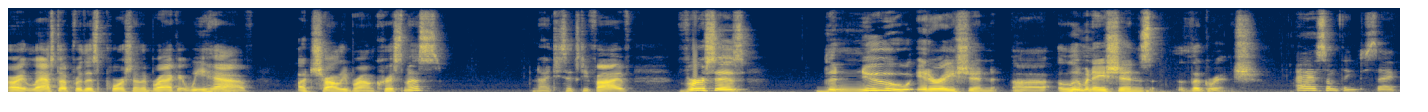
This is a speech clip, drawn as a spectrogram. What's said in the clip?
All right. Last up for this portion of the bracket, we have a Charlie Brown Christmas, 1965, versus the new iteration, uh, Illumination's, The Grinch. I have something to say.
